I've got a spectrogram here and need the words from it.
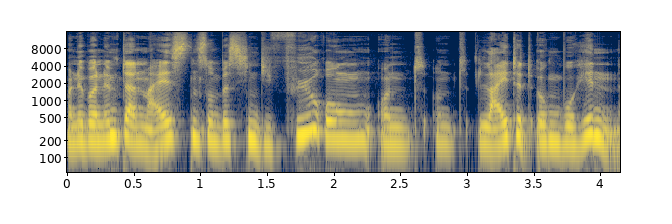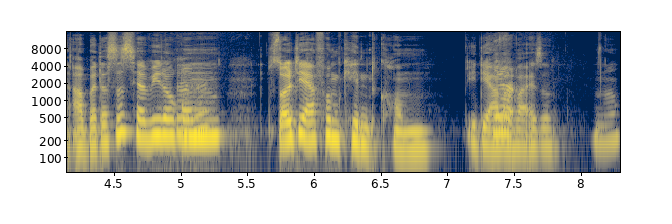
man übernimmt dann meistens so ein bisschen die Führung und, und leitet irgendwo hin. Aber das ist ja wiederum, mhm. sollte ja vom Kind kommen, idealerweise. Ja. Ne?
